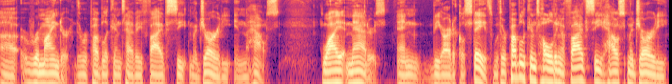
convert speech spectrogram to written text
Uh, reminder the Republicans have a five seat majority in the House. Why it matters, and the article states with Republicans holding a five seat House majority,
